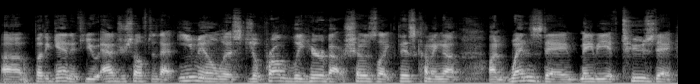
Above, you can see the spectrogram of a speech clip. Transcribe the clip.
Uh, but again, if you add yourself to that email list, you'll probably hear about shows like this coming up on Wednesday, maybe if Tuesday.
